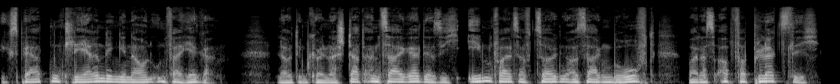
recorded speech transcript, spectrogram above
Experten klären den genauen Unfallhergang. Laut dem Kölner Stadtanzeiger, der sich ebenfalls auf Zeugenaussagen beruft, war das Opfer plötzlich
